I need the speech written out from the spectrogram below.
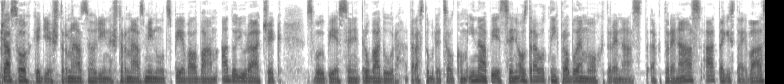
Časoch, keď je 14 hodín 14 minút, spieval vám Ado Juráček svoju pieseň Trubadúr. A teraz to bude celkom iná pieseň o zdravotných problémoch, ktoré nás, ktoré nás a takisto aj vás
